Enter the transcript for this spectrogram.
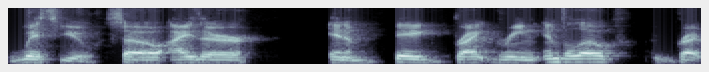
with you. So either in a big bright green envelope, bright,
